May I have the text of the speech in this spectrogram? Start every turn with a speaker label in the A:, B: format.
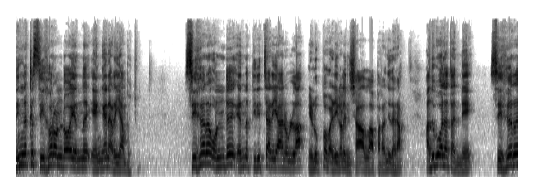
A: നിങ്ങൾക്ക് സിഹറുണ്ടോ എന്ന് എങ്ങനെ അറിയാൻ പറ്റും? സിഹർ ഉണ്ട് എന്ന് തിരിച്ചറിയാനുള്ള എളുപ്പ വഴികൾ ഇൻഷാ അള്ളാഹ് പറഞ്ഞു തരാം. അതുപോലെ തന്നെ സിഹർ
